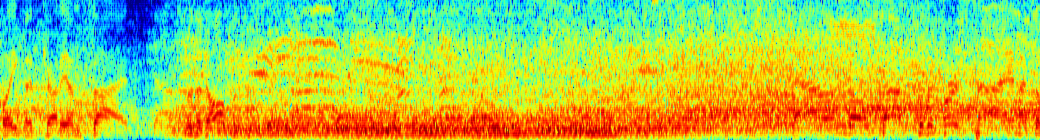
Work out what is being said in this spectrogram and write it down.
Clayton had cut inside. Touchdowns for the Dolphins. Down goes Fouts for the first time at the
